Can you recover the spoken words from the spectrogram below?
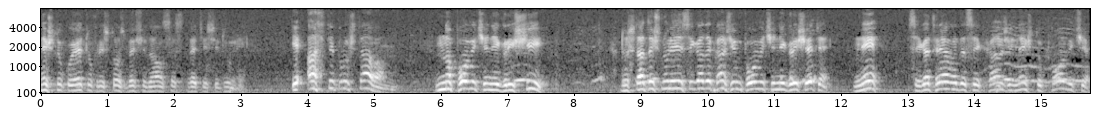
нещо, което Христос беше дал с двете си думи. И аз те прощавам, но повече не греши. Достатъчно ли е сега да кажем повече не грешете? Не, сега трябва да се каже нещо повече.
